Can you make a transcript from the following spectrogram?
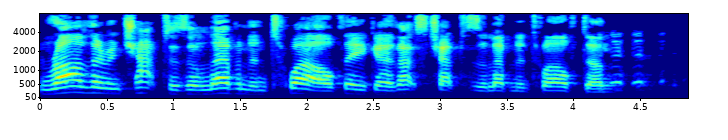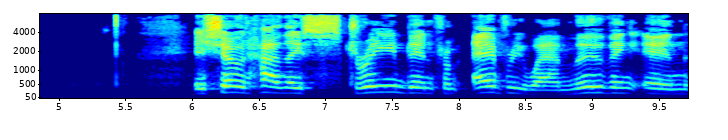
Rather, in chapters 11 and 12, there you go, that's chapters 11 and 12 done. It showed how they streamed in from everywhere, moving in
